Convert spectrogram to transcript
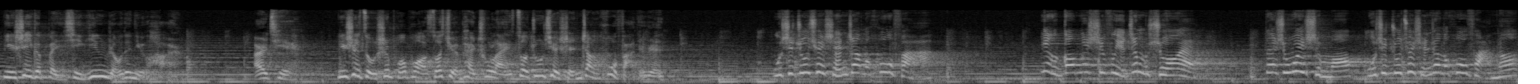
你是一个本性阴柔的女孩，而且你是祖师婆婆所选派出来做朱雀神杖护法的人。我是朱雀神杖的护法，那个高明师傅也这么说哎。但是为什么我是朱雀神杖的护法呢？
